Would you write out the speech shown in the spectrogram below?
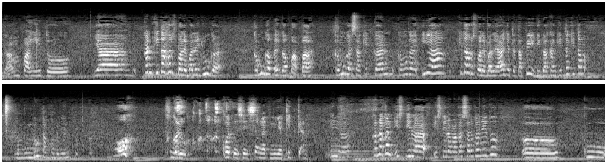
gampang itu. Ya, kan kita harus balik-balik juga. Kamu gak eh gak apa-apa. Kamu gak sakit kan? Kamu gak iya, kita harus balik-balik aja tetapi di belakang kita kita membunuh tanpa menyentuh. Oh, kota saya sangat menyakitkan. Iya, karena kan istilah istilah Makassar kan itu eh ku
